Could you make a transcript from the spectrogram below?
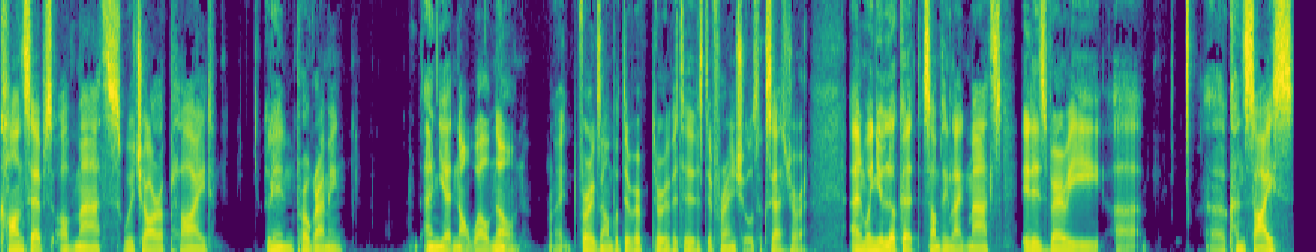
concepts of maths which are applied in programming and yet not well known, right? For example, der- derivatives, differentials, etc. And when you look at something like maths, it is very uh, uh, concise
